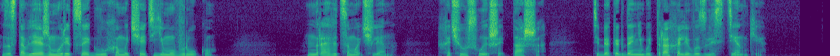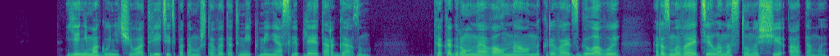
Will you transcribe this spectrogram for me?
заставляя жмуриться и глухо мычать ему в руку. «Нравится мой член? Хочу услышать, Таша. Тебя когда-нибудь трахали возле стенки?» Я не могу ничего ответить, потому что в этот миг меня ослепляет оргазм. Как огромная волна он накрывает с головой, размывая тело на стонущие атомы.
